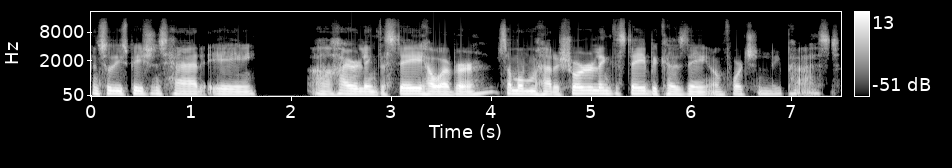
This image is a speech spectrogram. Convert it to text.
And so these patients had a, a higher length of stay. However, some of them had a shorter length of stay because they unfortunately passed.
